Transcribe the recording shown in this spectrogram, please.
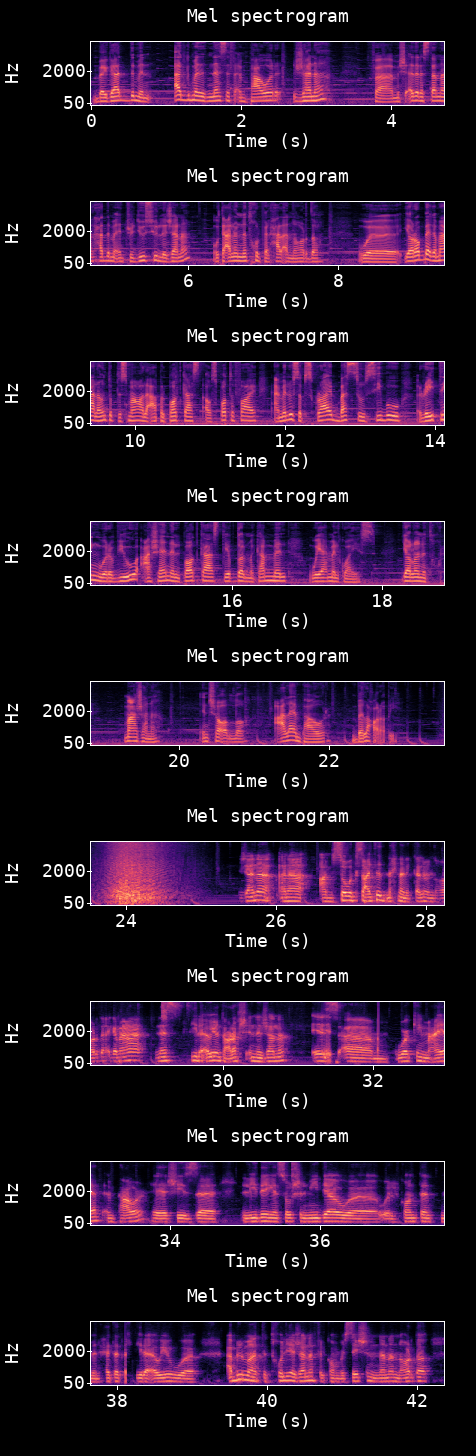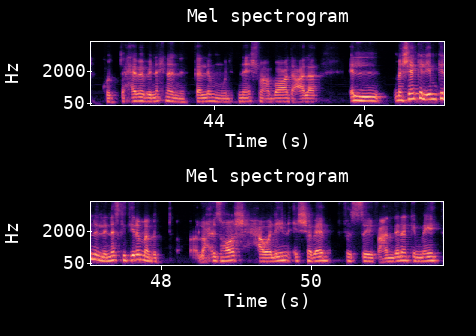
بجد من أجمل الناس في Empower جنى. فمش قادر أستنى لحد ما introduce you لجنى. وتعالوا ندخل في الحلقة النهارده. ويا رب يا جماعة لو أنتوا بتسمعوا على Apple Podcast أو Spotify اعملوا subscribe بس وسيبوا rating و review عشان البودكاست يفضل مكمل ويعمل كويس. يلا ندخل. مع جنى إن شاء الله. على Empower بالعربي. جانا أنا I'm so excited إن إحنا نتكلم النهارده. يا جماعة ناس كتير قوي ما تعرفش إن جانا is um, working معايا في Empower هي she's uh, leading in social media وال content من حتت كتيرة قوي. وقبل ما تدخلي يا جانا في ال conversation إن أنا النهارده كنت حابب إن إحنا نتكلم ونتناقش مع بعض على المشاكل يمكن اللي ناس كتيرة ما بتلاحظهاش حوالين الشباب في الصيف. عندنا كمية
